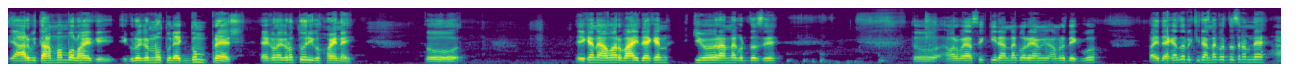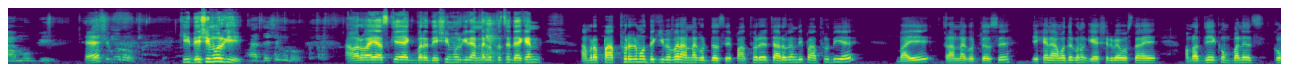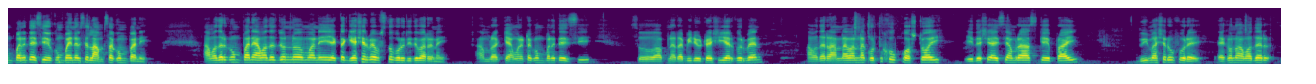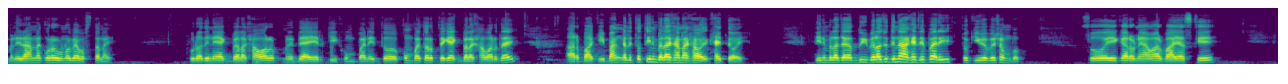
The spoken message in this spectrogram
আরবিতে হাম্মাম বলা হয় আর কি, এগুলো এখন নতুন, একদম ফ্রেশ এখন, এখনও তৈরি হয় নাই। তো, এখানে আমার ভাই দেখেন কীভাবে রান্না করতেছে। তো, আমার ভাই আজকে কি রান্না করে আমি, আমরা দেখব। ভাই দেখা যাবে কি রান্না করতেছেন আপনি? হ্যাঁ মুরগি। হ্যাঁ? দেশি মুরগ। কি দেশি মুরগি? হ্যাঁ দেশি মুরগ। আমার ভাই আজকে একবারে দেশি মুরগি রান্না করতেছে। দেখেন আমরা পাথরের মধ্যে কীভাবে রান্না করতেছে। পাথরের চারোকান্দি পাথর দিয়ে ভাই রান্না করতেছে। এখানে আমাদের কোনো গ্যাসের ব্যবস্থা নেই। আমরা যে কোম্পানি কোম্পানিতে আছি ওই কোম্পানি হচ্ছে লামসা কোম্পানি আমাদের কোম্পানি আমাদের জন্য মানে একটা গ্যাসের ব্যবস্থা করে দিতে পারে নাই। আমরা কেমন একটা কোম্পানিতে আছি। সো আপনারা ভিডিওটা শেয়ার করবেন। আমাদের রান্না বান্না করতে খুব কষ্ট হয়। এই দেশে আইছি আমরা আজকে প্রায় দুই মাসের উপরে। এখনও আমাদের মানে রান্না করার কোনো ব্যবস্থা নাই। পুরো দিনে এক বেলা খাওয়ার মানে দেয় আর কি। কোম্পানি তো, কোম্পানির তরফ থেকে এক বেলা খাবার দেয়। আর বাকি বাঙালি তো তিন বেলা খানা খাওয়া খাইতে হয়। তিন বেলা জায়গা দুই বেলা যদি না খাইতে পারি, তো কীভাবে সম্ভব? সো এই কারণে আমার ভাই আজকে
